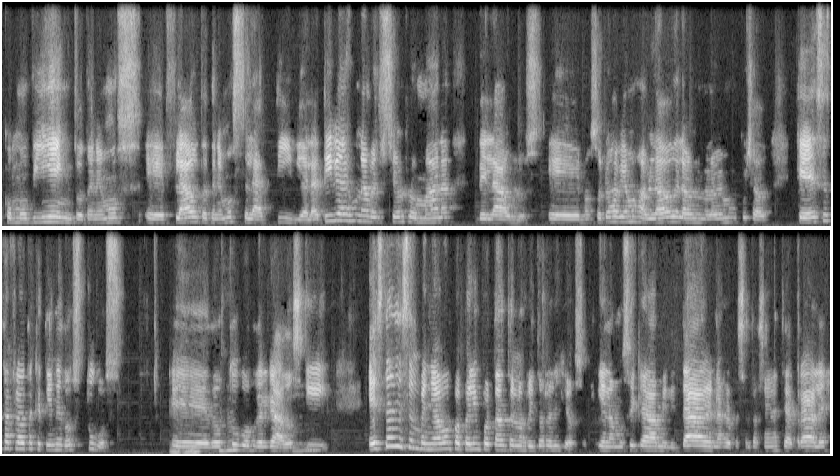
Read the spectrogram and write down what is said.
como viento, tenemos eh, flauta, tenemos la tibia. La tibia es una versión romana del aulos. nosotros habíamos hablado del aulos, no lo habíamos escuchado, que es esta flauta que tiene dos tubos, dos tubos delgados. Y esta desempeñaba un papel importante en los ritos religiosos y en la música militar, en las representaciones teatrales.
